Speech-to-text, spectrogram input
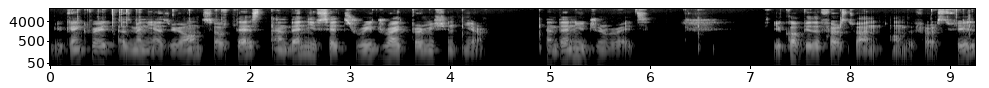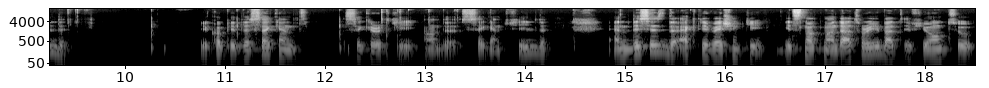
you can create as many as you want so test and then you set read write permission here and then you generate. You copy the first one on the first field. You copy the second secret key on the second field. And this is the activation key. It's not mandatory but if you want to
